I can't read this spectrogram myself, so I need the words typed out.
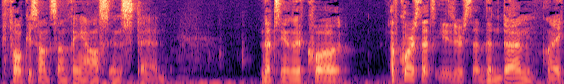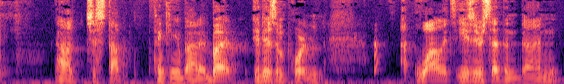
focus on something else instead. That's the end of the quote. Of course, that's easier said than done. Like, oh, just stop thinking about it. But it is important. While it's easier said than done,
